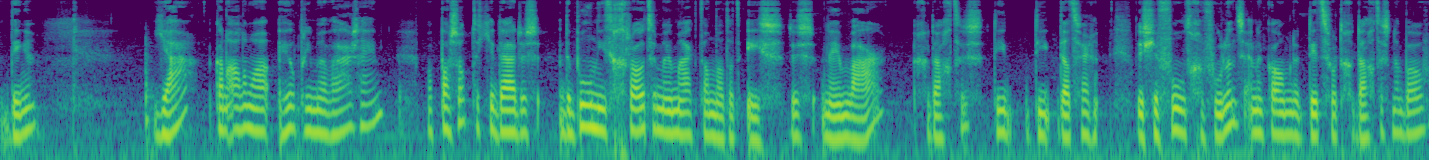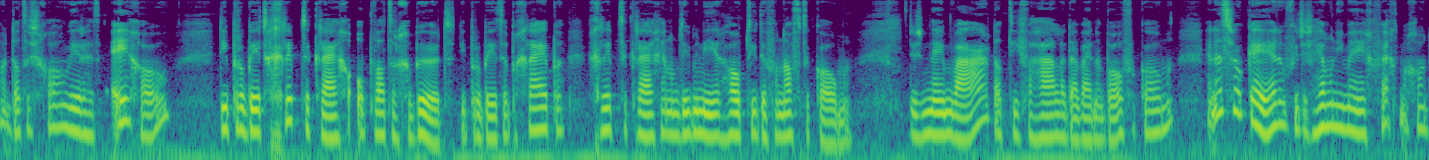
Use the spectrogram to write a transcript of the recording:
dingen. Ja, kan allemaal heel prima waar zijn. Maar pas op dat je daar dus de boel niet groter mee maakt dan dat het is. Dus neem waar gedachten. Die, die, dat zijn, dus je voelt gevoelens en dan komen er dit soort gedachten naar boven. Dat is gewoon weer het ego. Die probeert grip te krijgen op wat er gebeurt. Die probeert te begrijpen, grip te krijgen. En op die manier hoopt hij er vanaf te komen. Dus neem waar dat die verhalen daarbij naar boven komen. En dat is oké, okay, daar hoef je dus helemaal niet mee in gevecht. Maar gewoon,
